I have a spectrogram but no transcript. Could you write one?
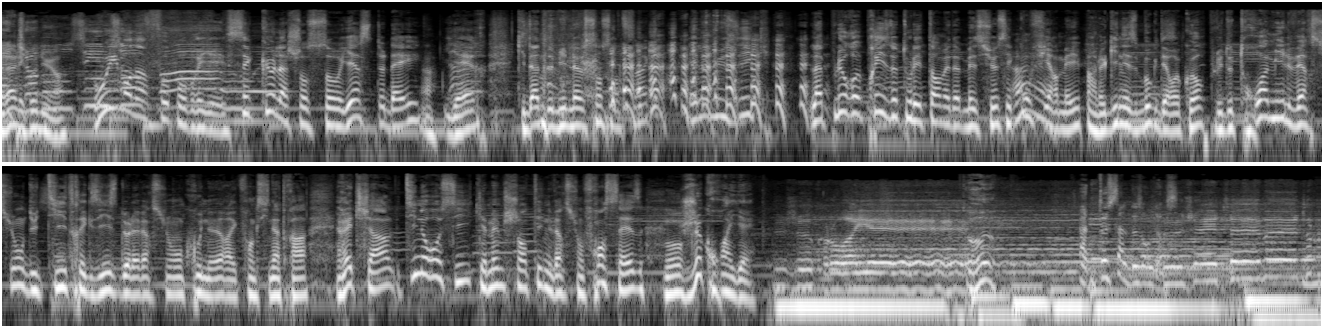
Celle-là, elle est connue. Hein. Oui, mon info pour briller, c'est que la chanson Yesterday, Ah. hier, qui date de 1965, est la musique la plus reprise de tous les temps, mesdames, messieurs. C'est Ah ouais. confirmé par le Guinness Book des records. Plus de 3000 versions du titre existent, de la version crooner avec Frank Sinatra, Ray Charles, Tino Rossi, qui a même chanté une version française, Je croyais. Je croyais deux salles, deux ambiances. que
